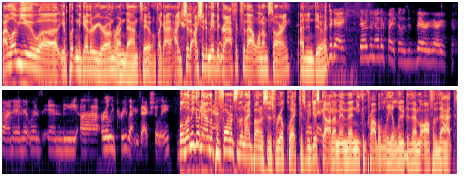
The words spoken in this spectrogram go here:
I love you, uh, you know, putting together your own rundown too. Like I, I should, I should have made the graphic for that one. I'm sorry, I didn't do it. It's okay there was another fight that was very very fun and it was in the uh, early prelims actually. Well let me go and down the performance of the night bonuses real quick because we okay, just got them and then you can probably allude to them off of that.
